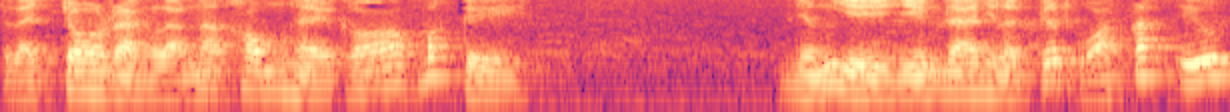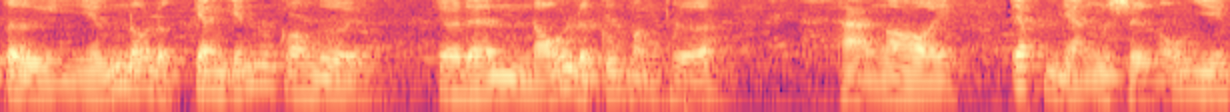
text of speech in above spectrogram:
thì lại cho rằng là nó không hề có bất kỳ những gì diễn ra như là kết quả tất yếu từ những nỗ lực chân chính của con người, cho nên nỗ lực cũng bằng thừa, thà ngồi chấp nhận sự ngẫu nhiên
